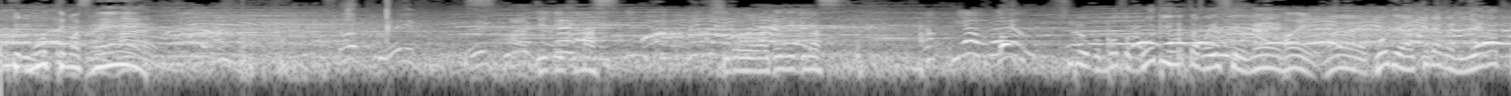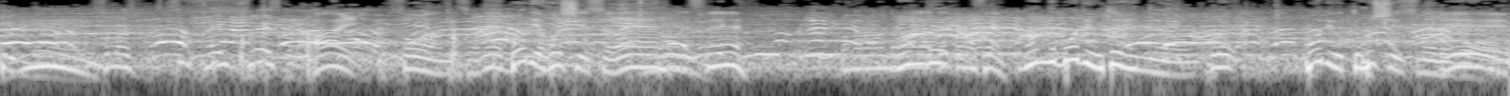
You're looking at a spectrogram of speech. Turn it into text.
持ってる持ってますね。はい出てきます。白が出てきます。白がもっとボディ打った方がいいですよね、はい。ボディ明らかに嫌がってる、そんなすぐ回復しないですか？ら、はい。そうなんですよね。ボディ欲しいですよね。そうですね。このラウンドまだ出てません。なんでボディ打てへんのやろ？これ、ボディ打ってほしいですね、え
